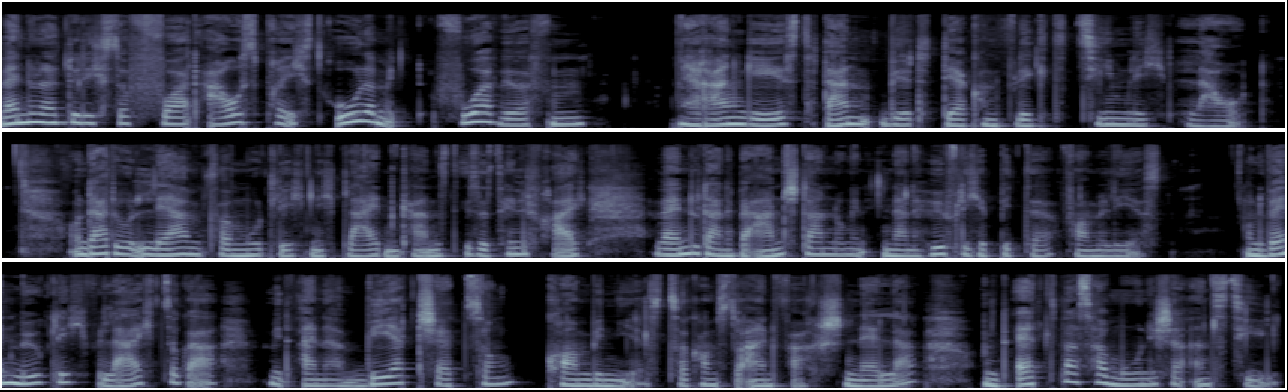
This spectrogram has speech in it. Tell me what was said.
Wenn du natürlich sofort ausbrichst oder mit Vorwürfen herangehst, dann wird der Konflikt ziemlich laut. Und da du Lärm vermutlich nicht leiden kannst, ist es hilfreich, wenn du deine Beanstandungen in eine höfliche Bitte formulierst. Und wenn möglich, vielleicht sogar mit einer Wertschätzung kombinierst. So kommst du einfach schneller und etwas harmonischer ans Ziel.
